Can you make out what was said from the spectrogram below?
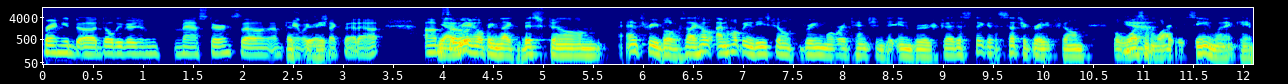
brand new uh, dolby vision master so i can't wait to check that out. Um yeah so i'm really hoping like this film and three bullets i hope i'm hoping these films bring more attention to in bruges because i just think it's such a great film but yeah. wasn't widely seen when it came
